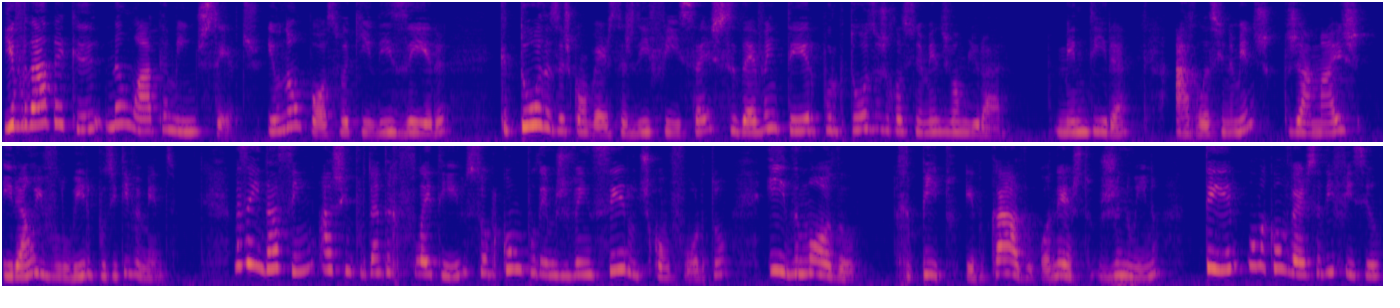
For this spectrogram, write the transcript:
E a verdade é que não há caminhos certos. Eu não posso aqui dizer que todas as conversas difíceis se devem ter porque todos os relacionamentos vão melhorar. Mentira! Há relacionamentos que jamais irão evoluir positivamente. Mas ainda assim, acho importante refletir sobre como podemos vencer o desconforto e, de modo, repito, educado, honesto, genuíno, ter uma conversa difícil.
